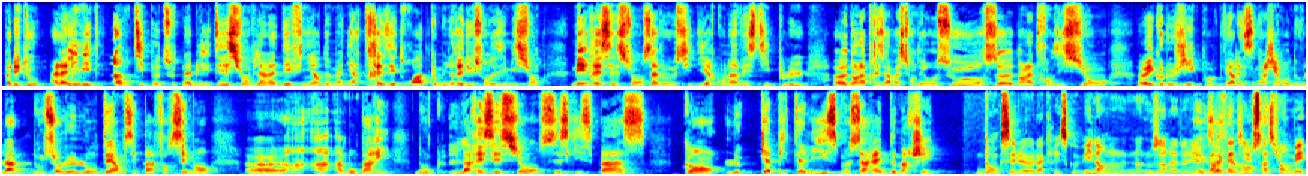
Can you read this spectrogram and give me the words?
Pas du tout. À la limite, un petit peu de soutenabilité si on vient la définir de manière très étroite comme une réduction des émissions. Mais récession, ça veut aussi dire qu'on n'investit plus euh, dans la préservation des ressources, euh, dans la transition euh, écologique vers les énergies renouvelables. Donc sur le long terme, c'est pas forcément un, un bon pari. Donc la récession, c'est ce qui se passe quand le capitalisme s'arrête de marcher. Donc c'est la crise Covid, on nous, en a donné une parfaite illustration. Mais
